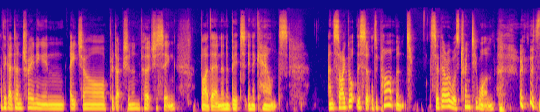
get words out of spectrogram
I think I'd done training in HR, production, and purchasing by then, and a bit in accounts. And so I got this little department. So there I was, 21, with this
